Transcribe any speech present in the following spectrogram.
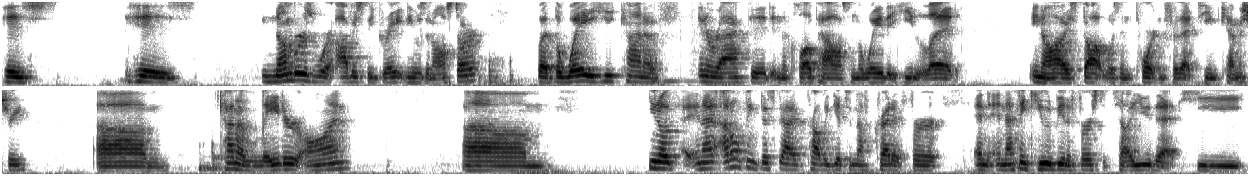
His his numbers were obviously great, and he was an all star, but the way he kind of interacted in the clubhouse and the way that he led you know, I always thought was important for that team chemistry. Um, kind of later on, um, you know, and I, I don't think this guy probably gets enough credit for, and, and I think he would be the first to tell you that he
